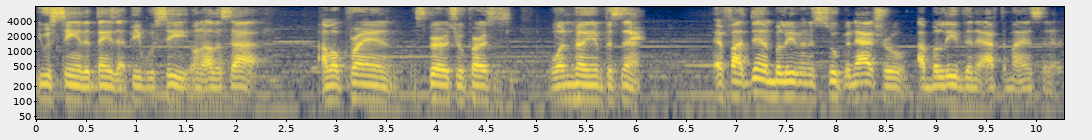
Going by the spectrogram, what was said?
You were seeing the things that people see on the other side. I'm a praying spiritual person, one million percent. If I didn't believe in the supernatural, I believed in it after my incident.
